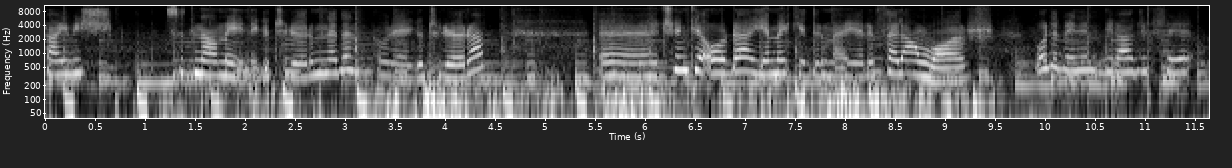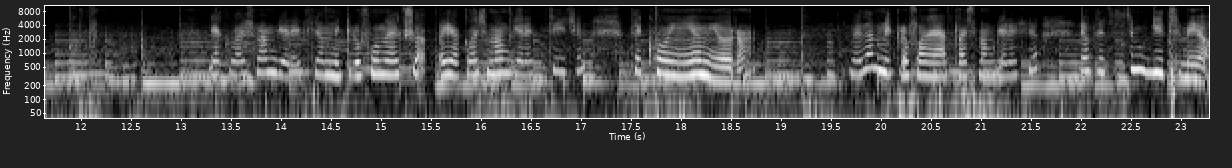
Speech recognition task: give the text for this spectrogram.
hayviş sütün alma götürüyorum. Neden oraya götürüyorum? Eee, çünkü orada yemek yedirme yeri falan var. Burada benim birazcık şeye yaklaşmam gerekiyor. Mikrofona yaklaşmam gerektiği için pek oynayamıyorum. Neden mikrofona yaklaşmam gerekiyor? Yoksa sesim gitmiyor.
